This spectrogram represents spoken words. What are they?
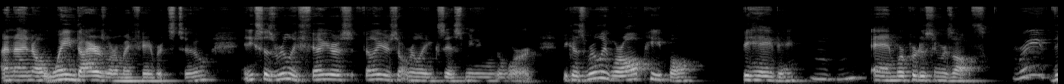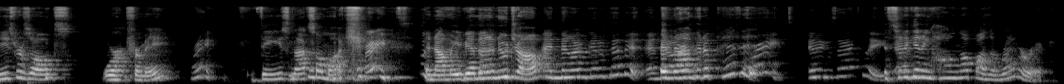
And I know Wayne Dyer is one of my favorites too. And he says, really, failures failures don't really exist, meaning the word, because really we're all people behaving, mm-hmm. and we're producing results. Right. These results work for me. Right. These not so much. right. And now maybe I'm in a new job. And now I'm going to pivot. And now, and now I'm, I'm going to pivot. Exactly. Instead and, of getting hung up on the rhetoric.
